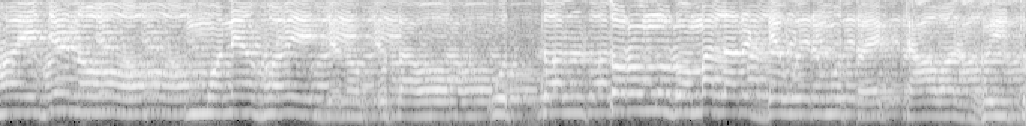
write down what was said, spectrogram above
হয় যেন, মনে হয় যেন কোথাও উত্তল তরঙ্গমালার ঢেউয়ের মতো একটা আওয়াজ হইত।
